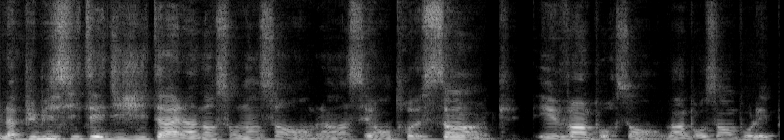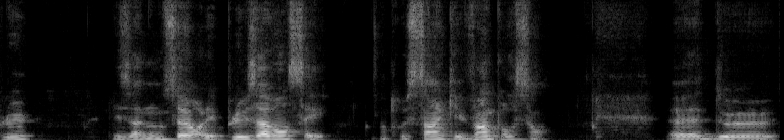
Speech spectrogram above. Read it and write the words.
la publicité digitale, hein, dans son ensemble, hein, c'est entre 5 et 20% 20% pour les plus les annonceurs les plus avancés, entre 5 et 20% euh, de, euh,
